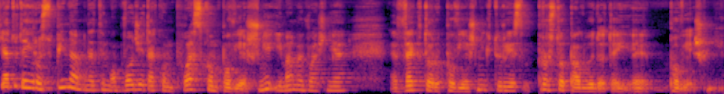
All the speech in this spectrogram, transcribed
Ja tutaj rozpinam na tym obwodzie taką płaską powierzchnię i mamy właśnie wektor powierzchni, który jest prostopadły do tej y, powierzchni.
